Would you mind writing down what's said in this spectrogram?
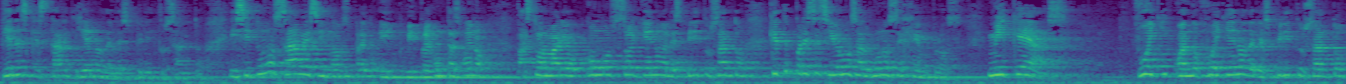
Tienes que estar lleno del Espíritu Santo. Y si tú no sabes y, nos y, preguntas, bueno, Pastor Mario, ¿cómo soy lleno del Espíritu Santo? ¿Qué te parece si vemos algunos ejemplos? Miqueas cuando fue lleno del Espíritu Santo,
